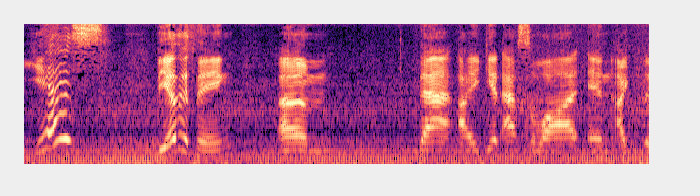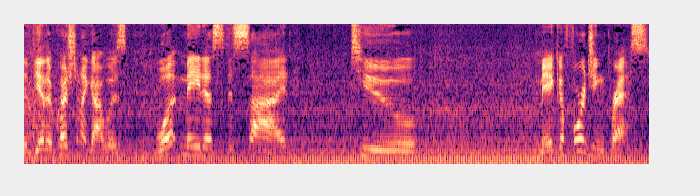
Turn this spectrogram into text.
yes. The other thing um, that I get asked a lot, and I, the other question I got was, what made us decide to make a forging press?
